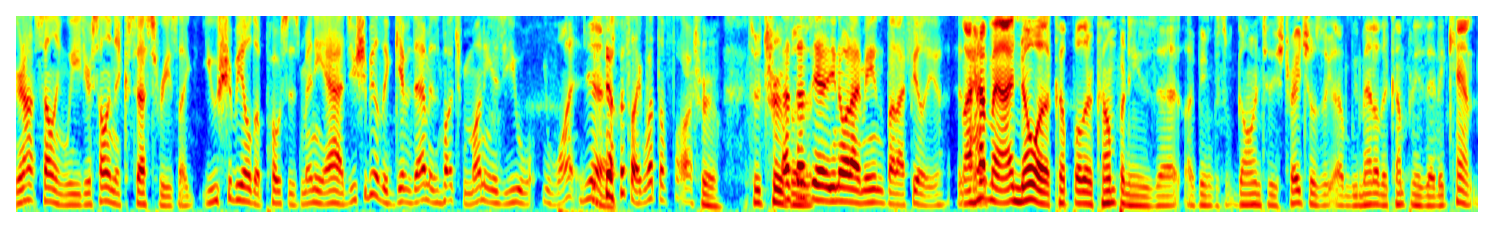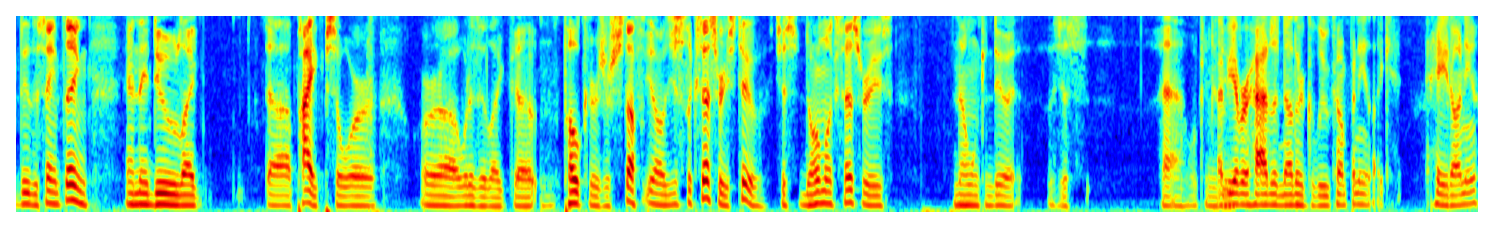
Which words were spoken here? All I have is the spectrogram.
you're not selling weed. You're selling accessories. Like you should be able to post as many ads. You should be able to give them as much money as you, you want. You Yeah. know, it's like what the fuck. true, too true. That's that's yeah. You know what I mean. But I feel you. It's I have like- my, I know a couple other companies that like being going to these trade shows. Uh, we met other companies that they can't do the same thing, and they do like uh, pipes or or uh, what is it like uh, pokers or stuff. You know, just accessories too. Just normal accessories. No one can do it. It's just yeah. What can you do? Have do? you ever had another glue company like hate on you,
